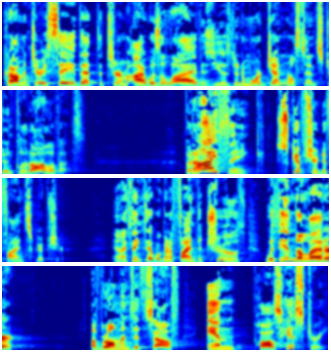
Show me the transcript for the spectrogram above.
commentaries say that the term I was alive is used in a more general sense to include all of us. But I think Scripture defines Scripture. And I think that we're going to find the truth within the letter of Romans itself and Paul's history.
